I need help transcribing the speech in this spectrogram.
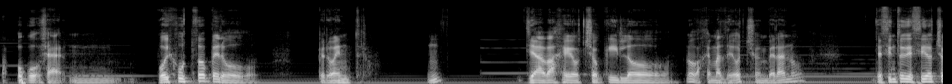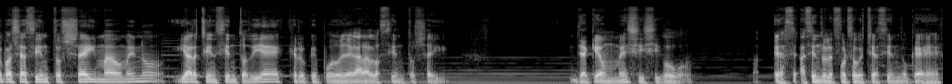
Tampoco, o sea, mm, voy justo, pero, pero entro. Ya bajé 8 kilos, no, bajé más de 8 en verano. De 118 pasé a 106 más o menos y ahora estoy en 110, creo que puedo llegar a los 106 de aquí a un mes y sigo haciendo el esfuerzo que estoy haciendo, que es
